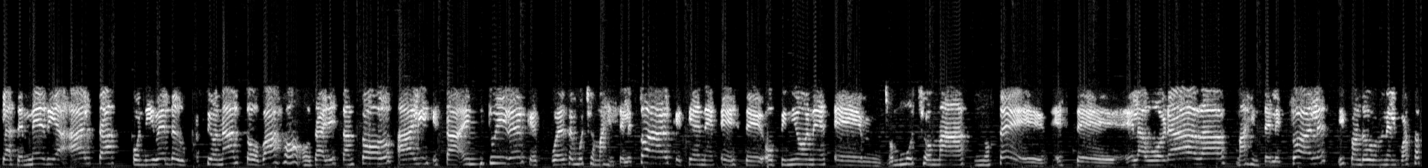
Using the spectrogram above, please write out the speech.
clase media, alta, con nivel de educación alto o bajo, o sea, ahí están todos, alguien que está en Twitter, que puede ser mucho más intelectual, que tiene este, opiniones eh, mucho más, no sé, este, elaboradas, más intelectuales, y cuando en el WhatsApp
